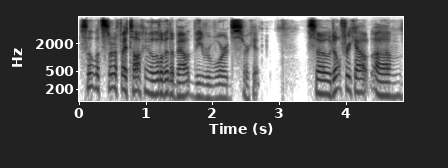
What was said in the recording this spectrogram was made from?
So let's start off by talking a little bit about the reward circuit. So don't freak out. Um,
